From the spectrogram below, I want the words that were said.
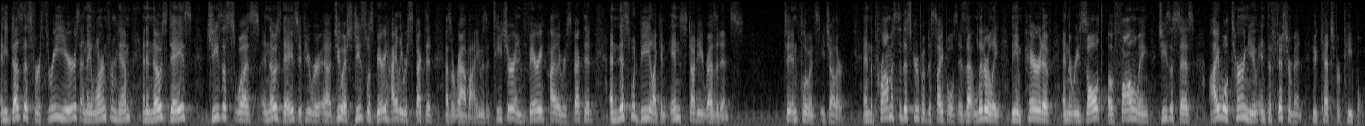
And he does this for three years, and they learn from him. And in those days, Jesus was, in those days, if you were uh, Jewish, Jesus was very highly respected as a rabbi. He was a teacher and very highly respected. And this would be like an in study residence to influence each other. And the promise to this group of disciples is that literally the imperative and the result of following, Jesus says, I will turn you into fishermen who catch for people.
